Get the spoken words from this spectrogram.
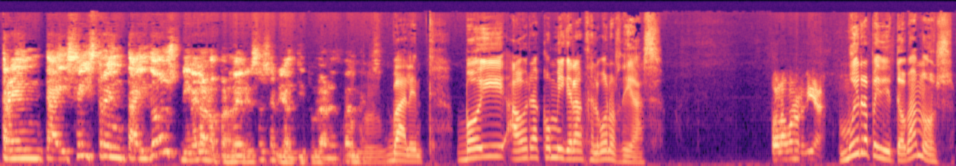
36-32, nivel a no perder, ese sería el titular. Vale, voy ahora con Miguel Ángel, buenos días. Hola, buenos días. Muy rapidito, vamos.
